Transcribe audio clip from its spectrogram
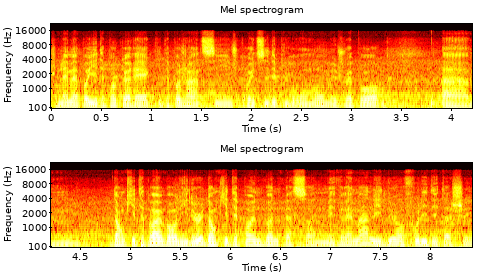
je ne l'aimais pas, il était pas correct, il était pas gentil, je pourrais utiliser des plus gros mots, mais je vais pas. Euh, Donc, il n'était pas un bon leader, donc il n'était pas une bonne personne. Mais vraiment, les deux, il faut les détacher.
